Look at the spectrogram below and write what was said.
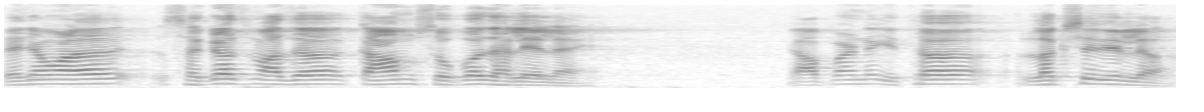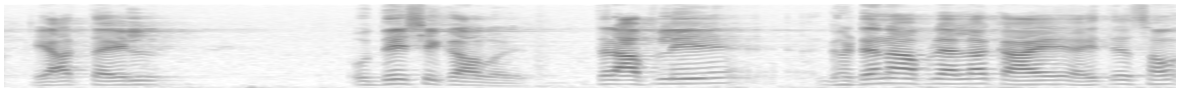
त्याच्यामुळं सगळंच माझं काम सोपं झालेलं आहे. आपण इथं लक्ष दिलं ह्या तैल उद्देशिकावर. तर आपली घटना आपल्याला काय आहे ते सम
